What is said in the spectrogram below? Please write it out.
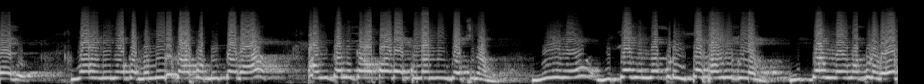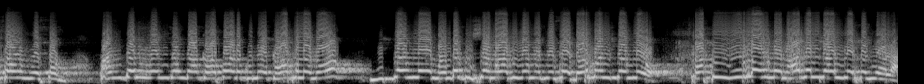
లేదు. ఇవాళ నేను ఒక మున్నూరు కాపు బిడ్డగా పంటని కాపాడే కులం నుంచి వచ్చినాం. మేము యుద్ధం ఉన్నప్పుడు యుద్ధ సైనికులం. యుద్ధం లేనప్పుడు వ్యవసాయం చేస్తాం. పంటను ఏ విధంగా కాపాడుకునే కాపులను యుద్ధంలో మందకృష్ణ నాదిగన్న చేసే ధర్మ యుద్ధంలో ప్రతి ఊర్లో ఉన్న నాగలి బాగు చేస్తుంది అలా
